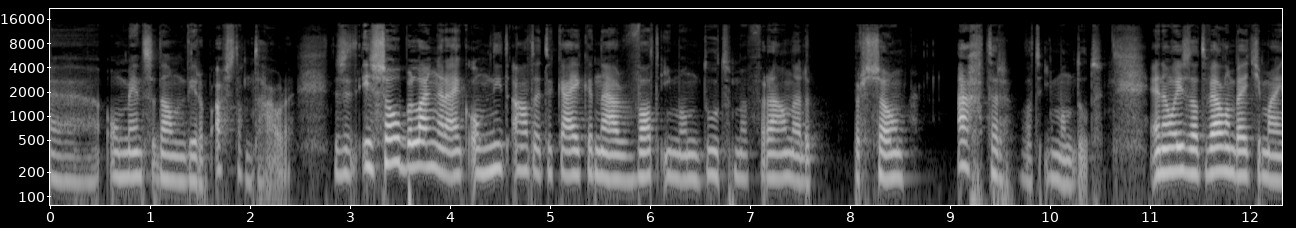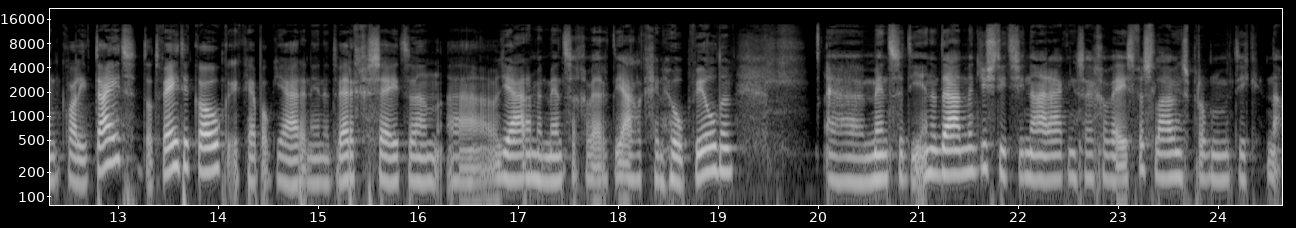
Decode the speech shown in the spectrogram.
uh, om mensen dan weer op afstand te houden. Dus het is zo belangrijk om niet altijd te kijken naar wat iemand doet, maar vooral naar de persoon achter wat iemand doet. En nou is dat wel een beetje mijn kwaliteit, dat weet ik ook. Ik heb ook jaren in het werk gezeten, uh, jaren met mensen gewerkt die eigenlijk geen hulp wilden. Uh, mensen die inderdaad met justitie in aanraking zijn geweest, verslavingsproblematiek, nou,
